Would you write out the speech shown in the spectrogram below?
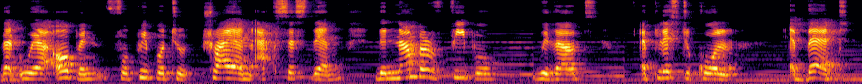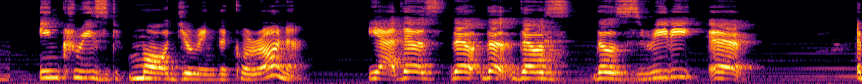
that were open for people to try and access them, the number of people without a place to call a bed increased more during the corona. Yeah, there was there, there, there was there was really a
